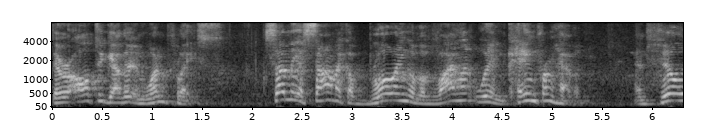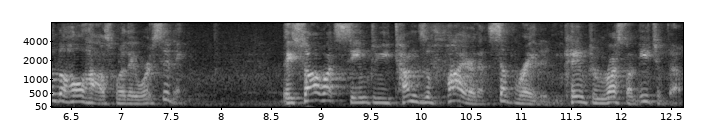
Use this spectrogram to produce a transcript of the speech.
they were all together in one place. Suddenly, a sound like a blowing of a violent wind came from heaven and filled the whole house where they were sitting. They saw what seemed to be tongues of fire that separated and came to rest on each of them.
